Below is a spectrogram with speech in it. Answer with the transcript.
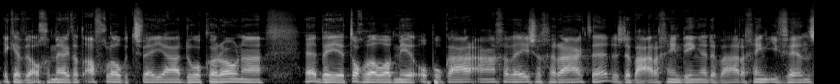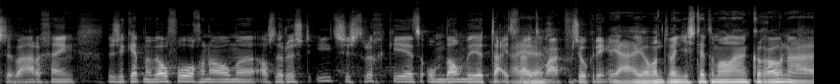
ik heb wel gemerkt dat de afgelopen twee jaar door corona... Hè, ben je toch wel wat meer op elkaar aangewezen geraakt. Hè? Dus er waren geen dingen, er waren geen events, er waren geen... Dus ik heb me wel voorgenomen, als de rust iets is teruggekeerd... om dan weer tijd te maken voor zulke dingen. Ja, joh, want, want je stipt hem al aan corona.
